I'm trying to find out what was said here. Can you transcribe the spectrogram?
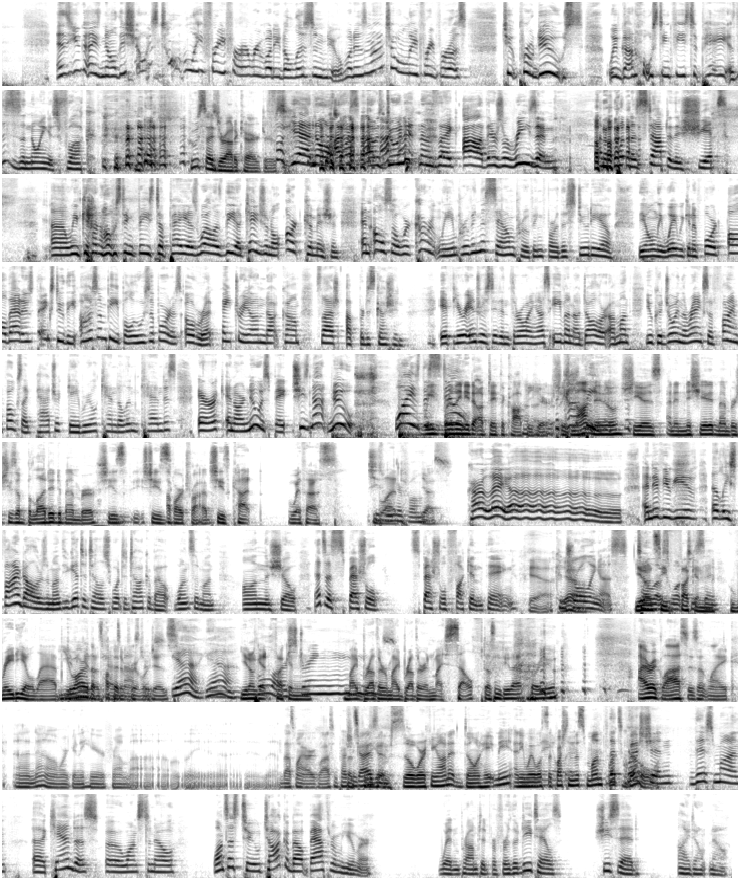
As you guys know, this show is totally free for everybody to listen to, but it's not totally free for us to produce. We've got hosting fees to pay. This is annoying as fuck. Who says you're out of characters? Yeah, no, I was I was doing it and I was like, ah, there's a reason I'm putting a stop to this shit. Uh, we've got hosting fees to pay as well as the occasional art commission. And also, we're currently improving the soundproofing for the studio. The only way we can afford all that is thanks to the awesome people who support us over at patreon.com slash up for discussion. If you're interested in throwing us even a dollar a month, you could join the ranks of fine folks like Patrick, Gabriel, Kendall, and Candace, Eric, and our newest ba- She's not new. Why is this We still? really need to update the copy here. She's not new. She is an initiated member. She's a blooded member She's she's of our tribe. she's cut with us. She's blood. wonderful. yes. Carlea. And if you give at least $5 a month, you get to tell us what to talk about once a month on the show. That's a special, special fucking thing. Yeah. Controlling us. You tell don't see us what to say. fucking Radiolab. You giving are the those puppet of masters. privileges. Yeah, yeah. You don't Pull get fucking strings. my brother, my brother, and myself doesn't do that for you. Ira Glass isn't like, uh, now we're going to hear from. Uh, that's my Ira Glass impression, That's guys. I'm still working on it. Don't hate me. Anyway, what's the question it. this month? The Let's question this month uh, Candace uh, wants to know, wants us to talk about bathroom humor. When prompted for further details, she said, "I don't know."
